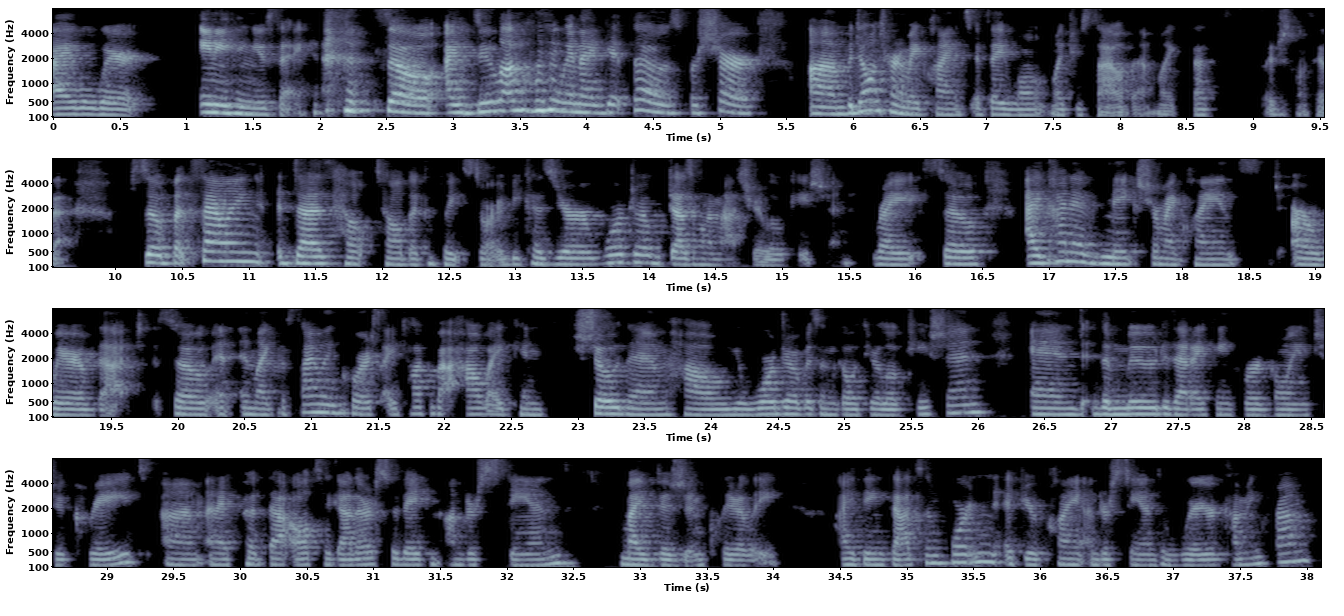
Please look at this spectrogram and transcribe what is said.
I will wear anything you say. so I do love when I get those for sure. Um, but don't turn away clients if they won't let you style them. Like that's I just want to say that. So, but styling does help tell the complete story because your wardrobe does want to match your location, right? So, I kind of make sure my clients are aware of that. So, in, in like the styling course, I talk about how I can show them how your wardrobe is going to go with your location and the mood that I think we're going to create. Um, and I put that all together so they can understand my vision clearly. I think that's important if your client understands where you're coming from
